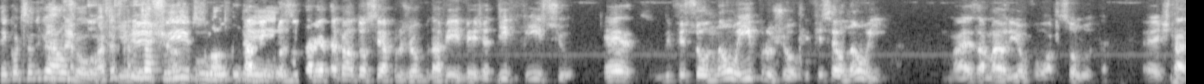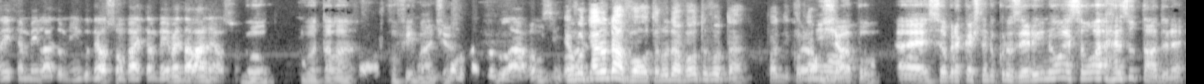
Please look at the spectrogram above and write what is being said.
Tem condição de ganhar o jogo. Até porque nos aflitos. O, Davi, inclusive, até perguntou se é para o jogo. Davi, veja, difícil é difícil eu não ir para o jogo. Difícil eu não ir. Mas a maioria eu vou, absoluta. É, estarei também lá domingo. Nelson vai também. Vai estar lá, Nelson? Vou, vou estar lá. Confirmado, Vamos estar tudo lá. Vamos embora. Eu vou estar no da volta. No da volta eu vou estar. Pode contar. E, Chapo, é, sobre a questão do Cruzeiro, e não é só o resultado, né?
